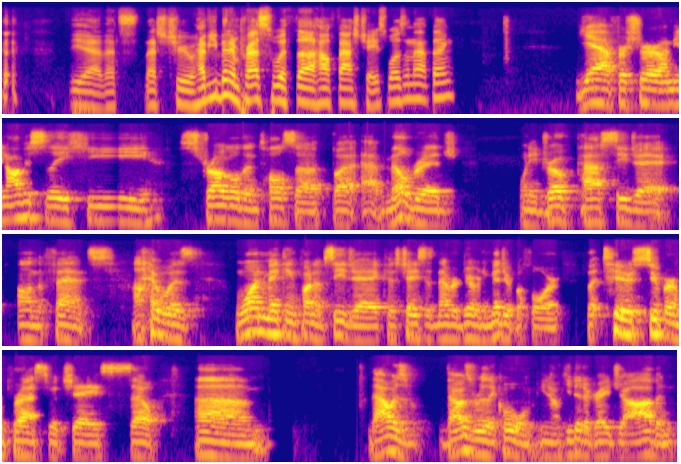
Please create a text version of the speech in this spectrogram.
yeah, that's that's true. Have you been impressed with uh, how fast Chase was in that thing? Yeah, for sure. I mean, obviously he struggled in Tulsa, but at Millbridge, when he drove past CJ on the fence, I was one making fun of CJ because Chase has never driven a midget before, but two super impressed with Chase. So um, that was that was really cool. You know, he did a great job and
